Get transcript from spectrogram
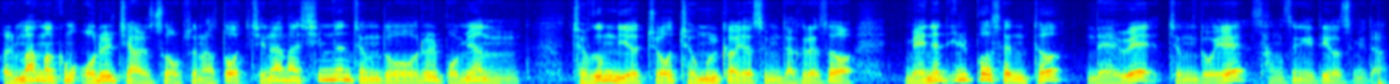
얼마만큼 오를지 알 수 없으나 또 지난 한 10년 정도를 보면 저금리였죠. 저물가였습니다. 그래서 매년 1% 내외 정도의 상승이 되었습니다.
